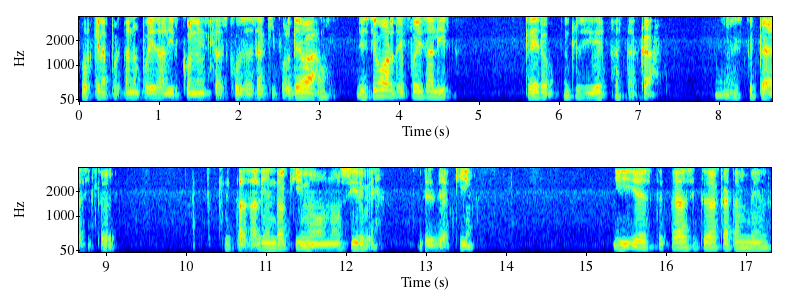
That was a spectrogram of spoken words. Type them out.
Porque la puerta no puede salir con estas cosas aquí por debajo. Este borde puede salir, pero inclusive hasta acá. Este pedacito está saliendo aquí no, no sirve desde aquí. Y este pedacito de acá también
